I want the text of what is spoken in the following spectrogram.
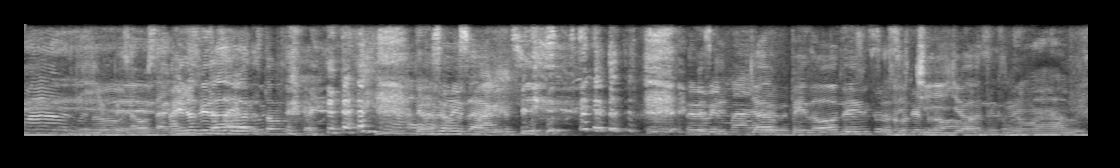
mames, güey, Y no, empezamos a Ahí los videos ahí donde estamos. Empezamos a- mal, sí. Me veo bien mal, ya güey, pedones, así chillones, así como- No mames,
